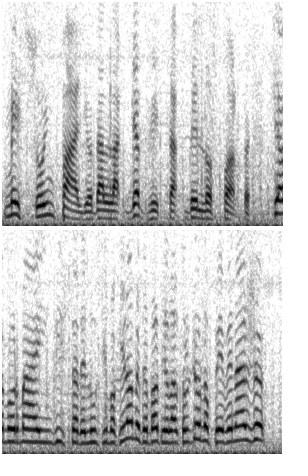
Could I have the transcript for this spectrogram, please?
messo in palio dalla Gazzetta dello Sport. Siamo ormai in vista dell'ultimo chilometro, proprio l'altro giorno Pevenage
